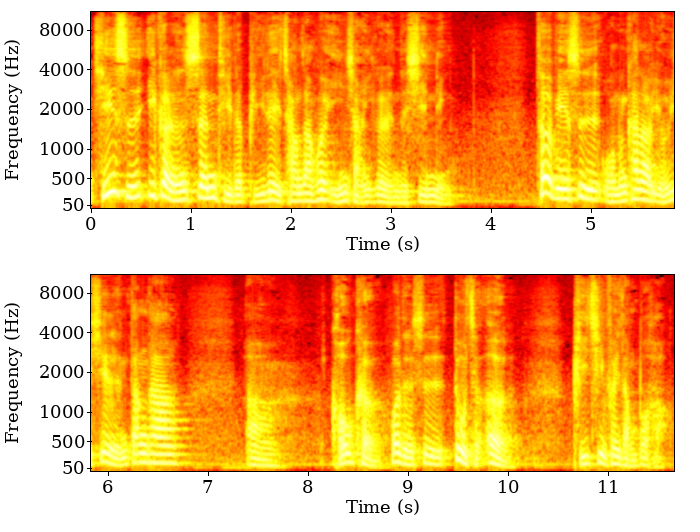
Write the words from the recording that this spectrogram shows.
其实，一个人身体的疲累常常会影响一个人的心灵。特别是我们看到有一些人，当他啊口渴或者是肚子饿，脾气非常不好，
